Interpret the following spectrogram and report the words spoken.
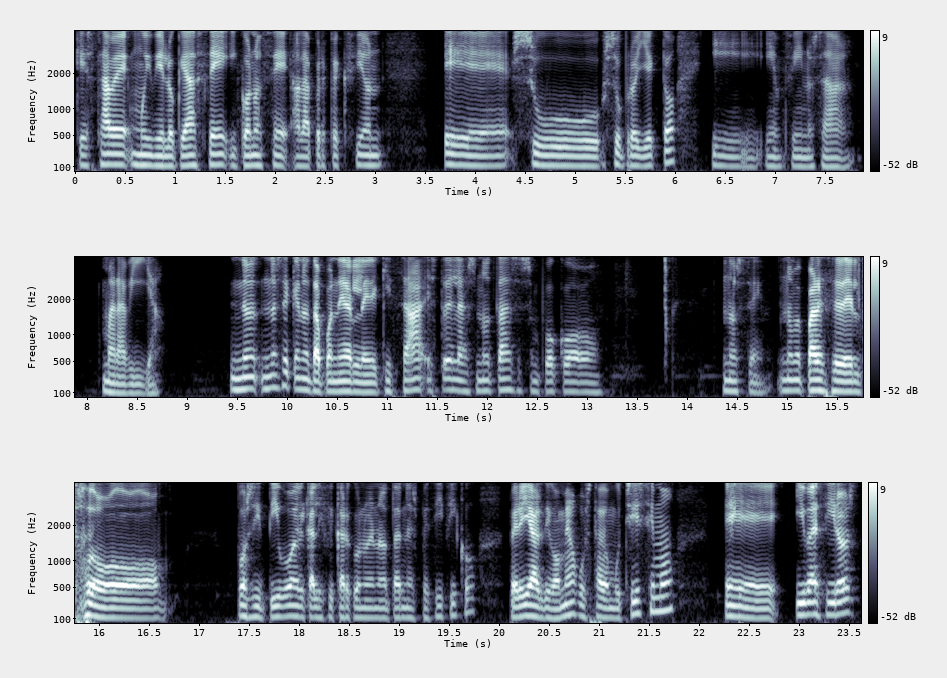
que sabe muy bien lo que hace y conoce a la perfección eh, su, su proyecto y, y, en fin, o sea, maravilla. No, no sé qué nota ponerle, quizá esto de las notas es un poco... No sé, no me parece del todo positivo el calificar con una nota en específico, pero ya os digo, me ha gustado muchísimo. Eh, iba a deciros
